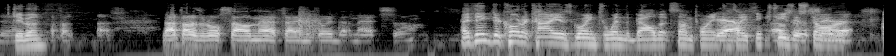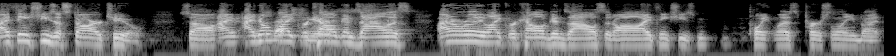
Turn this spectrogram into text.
yeah. J Bone. I thought, I thought it was a real solid match. I enjoyed that match. So I think Dakota Kai is going to win the belt at some point because yeah, I think she's a star. I think she's a star too. So I, I don't like Raquel year. Gonzalez. I don't really like Raquel Gonzalez at all. I think she's pointless personally, but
